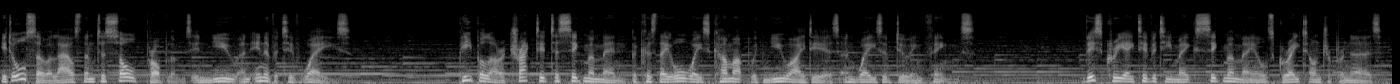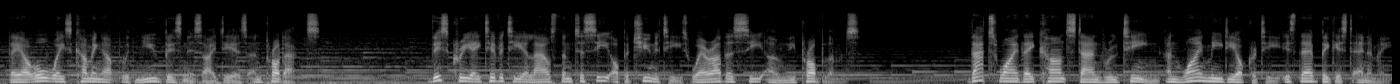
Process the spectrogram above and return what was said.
It also allows them to solve problems in new and innovative ways. People are attracted to Sigma men because they always come up with new ideas and ways of doing things. This creativity makes Sigma males great entrepreneurs, they are always coming up with new business ideas and products. This creativity allows them to see opportunities where others see only problems. That's why they can't stand routine and why mediocrity is their biggest enemy.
